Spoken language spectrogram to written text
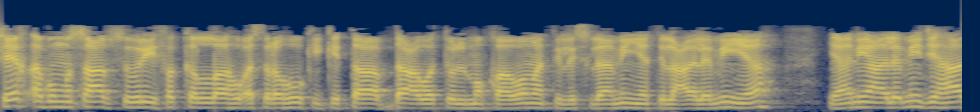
شیخ ابو مصعب سوری فق اللہ اسرہ کی کتاب دعوت المقامت الاسلامیت العالمیہ یعنی عالمی جہاد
